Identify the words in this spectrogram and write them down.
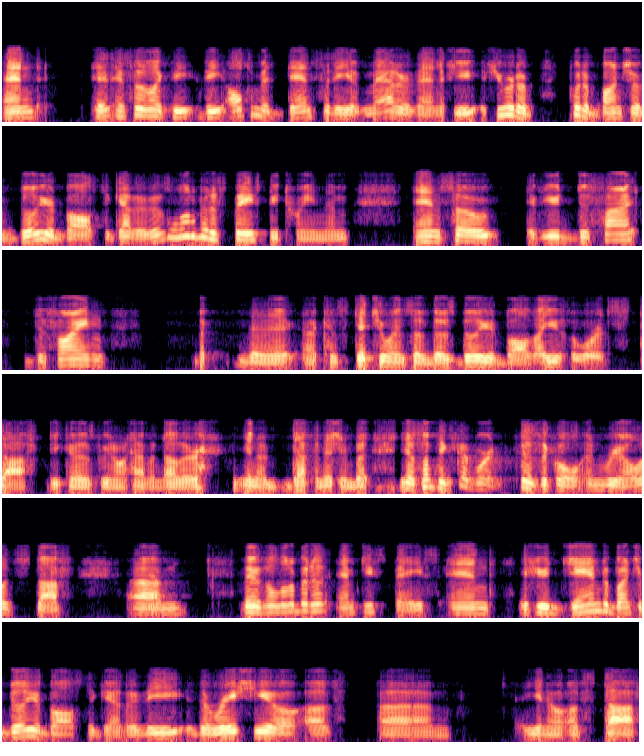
And and so like the the ultimate density of matter then if you if you were to put a bunch of billiard balls together there's a little bit of space between them and so if you decide define the, the uh, constituents of those billiard balls. I use the word stuff because we don't have another you know definition, but you know something good word physical and real. It's stuff. Um. There's a little bit of empty space, and if you jammed a bunch of billiard balls together, the the ratio of um, you know of stuff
